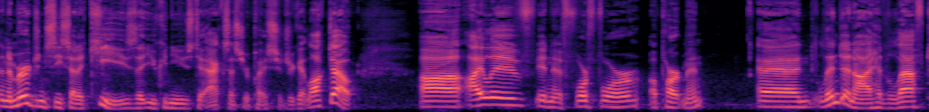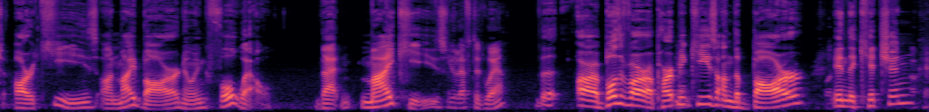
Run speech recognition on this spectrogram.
an emergency set of keys that you can use to access your place should you get locked out. Uh, I live in a fourth floor apartment, and Linda and I had left our keys on my bar, knowing full well that my keys You left it where? the are both of our apartment keys on the bar in the kitchen Okay.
